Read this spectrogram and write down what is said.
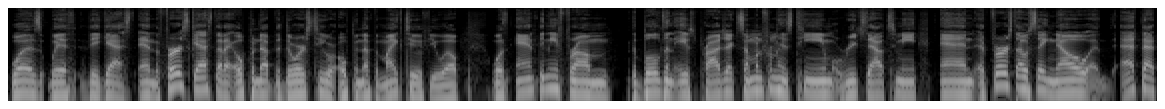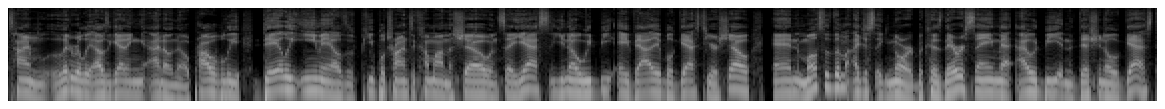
was with the guest. And the first guest that I opened up the doors to, or opened up the mic to, if you will, was Anthony from the Bulls and Apes project. Someone from his team reached out to me. And at first I was saying no. At that time, literally, I was getting, I don't know, probably daily emails of people trying to come on the show and say, yes, you know, we'd be a valuable guest to your show. And most of them I just ignored because they were saying that I would be an additional guest,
